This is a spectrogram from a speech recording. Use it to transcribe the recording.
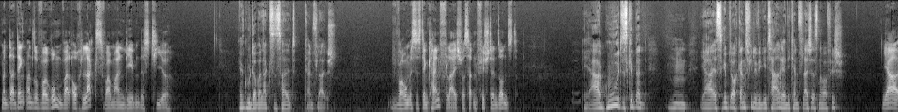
man, da denkt man so, warum? Weil auch Lachs war mal ein lebendes Tier. Ja gut, aber Lachs ist halt kein Fleisch. Warum ist es denn kein Fleisch? Was hat ein Fisch denn sonst? Ja gut, es gibt dann... Hm, ja, es gibt ja auch ganz viele Vegetarier, die kein Fleisch essen, aber Fisch. Ja,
